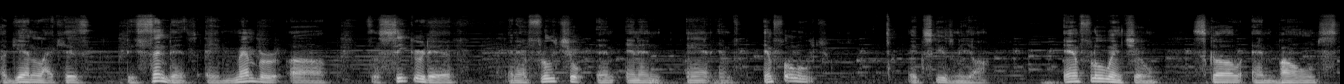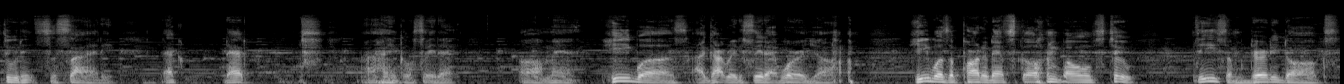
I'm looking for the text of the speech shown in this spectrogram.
again, like his descendants, a member of the secretive and influential and, and, and, influential, excuse me, y'all, influential Skull and Bones Student Society. That that I ain't gonna say that. Oh man, he was. I got ready to say that word, y'all. He was a part of that Skull and Bones too. These some dirty dogs.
